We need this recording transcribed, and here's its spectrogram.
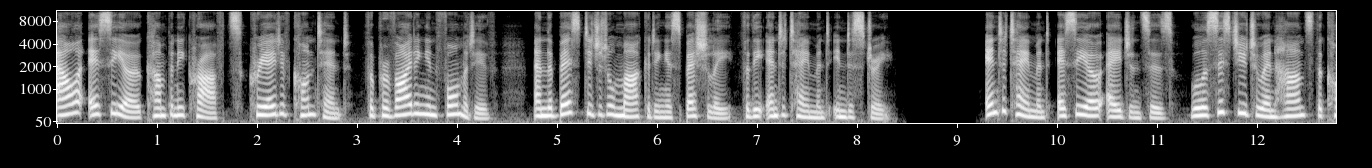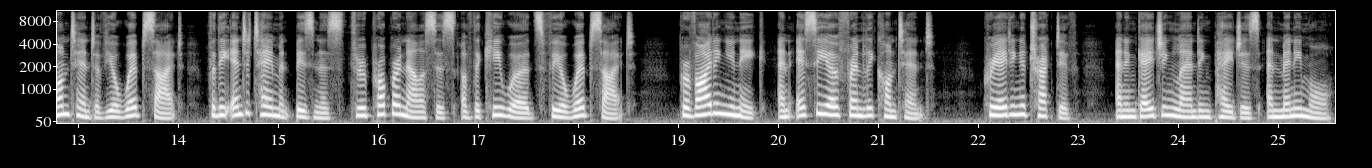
Our SEO company crafts creative content for providing informative and the best digital marketing, especially for the entertainment industry. Entertainment SEO agencies will assist you to enhance the content of your website for the entertainment business through proper analysis of the keywords for your website, providing unique and SEO friendly content, creating attractive and engaging landing pages, and many more.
